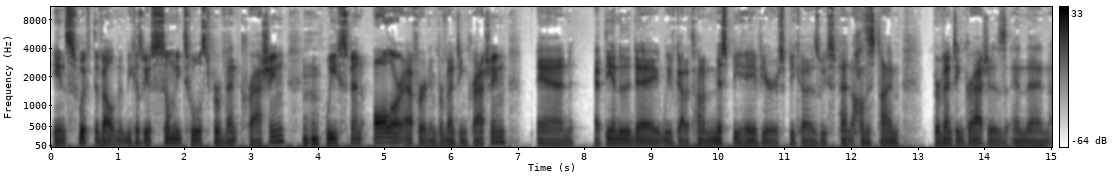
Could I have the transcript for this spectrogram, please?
in Swift development, because we have so many tools to prevent crashing, we spend all our effort in preventing crashing, and at the end of the day, we've got a ton of misbehaviors because we've spent all this time preventing crashes, and then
